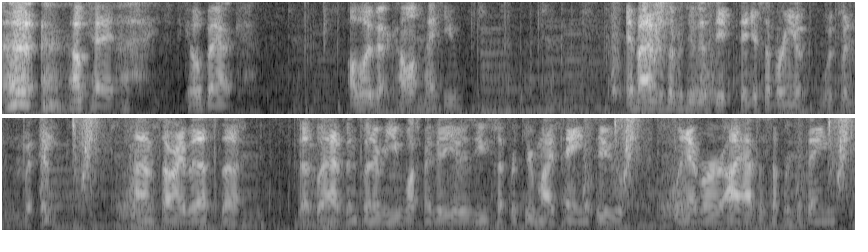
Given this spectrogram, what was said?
okay, go back. All the way back. Come on, thank you. If I have to suffer through this, then you're suffering with, with, with me. I'm sorry, but that's the that's what happens whenever you watch my videos. You suffer through my pain too, whenever I have to suffer through things.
